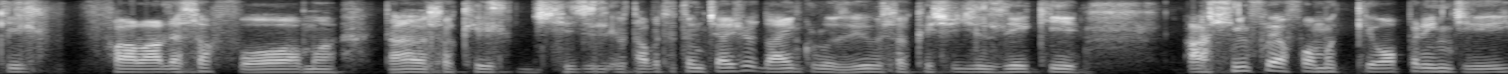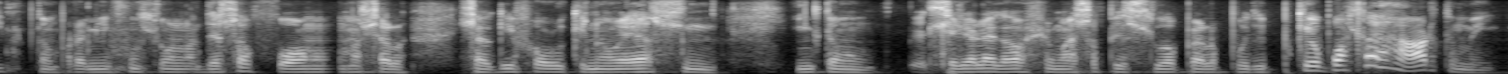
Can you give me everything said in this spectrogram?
quis falar dessa forma, tá? Eu só quis te dizer, eu tava tentando te ajudar, inclusive, eu só quis te dizer que assim foi a forma que eu aprendi, então para mim funciona dessa forma, se, ela, se alguém falou que não é assim, então seria legal chamar essa pessoa para ela poder, porque eu posso estar errado também,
